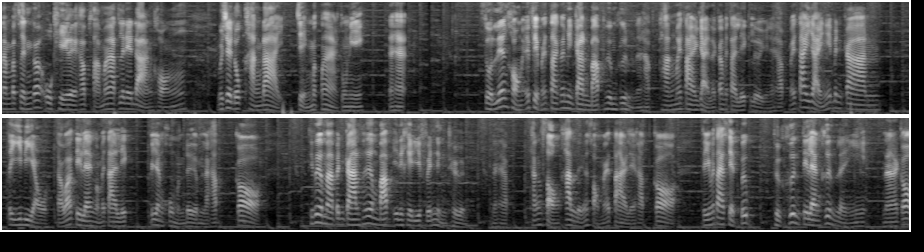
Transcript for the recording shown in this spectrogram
นำเปอร์เซ็นต์ก็โอเคเลยครับ สามารถเล่นในด่านของไม่ใช่ดกคังได้ เจ๋งมากๆตรงนี้นะฮะ ส่วนเรื่องของเอฟเฟกต์ไม้ตายก็มีการบัฟเพิ่มขึ้นนะครับทั้งไม้ตายใหญ่แล้วก็ไม้ตายเล็กเลยนะครับไม้ตายใหญ่นี่เป็นการตีเดี่ยว แต่ว่าตีแรงกว่าไม้ตายเล็กก็ยังคงเหมือนเดิมแหละครับ ก็ที่เพิ่มมาเป็นการเพิ่มบัฟ ADK Defense 1เทิร์นนะครับทั้ง 2 ขั้นเลยทั้ง2ไม้ตายเลยครับก็ตีไม้ตายเสร็จปุ๊บถึกขึ้นตีแรงขึ้นอะไรอย่างนี้นะก็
